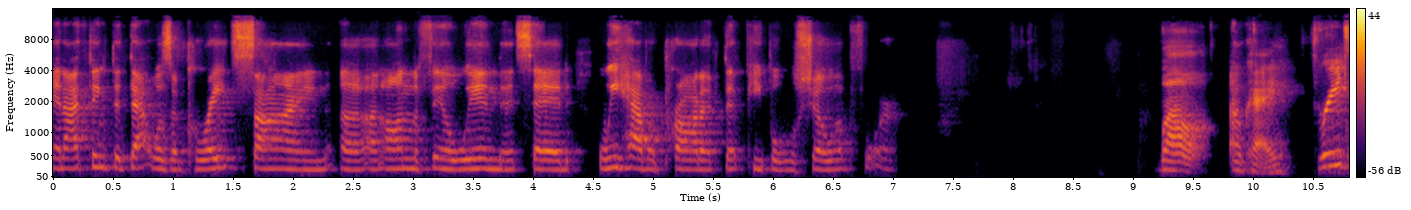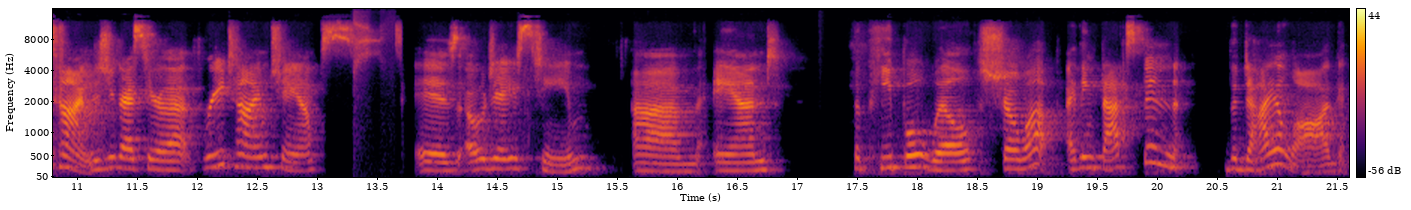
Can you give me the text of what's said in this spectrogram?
and I think that that was a great sign, uh, an on the field win that said we have a product that people will show up for. Well, okay, three times. Did you guys hear that? Three time champs is OJ's team. Um, and the people will show up. I think that's been the dialogue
